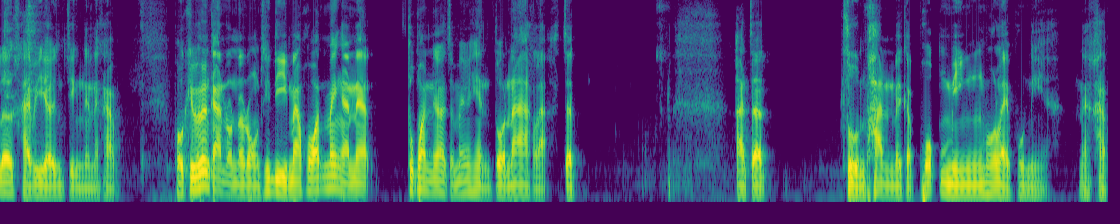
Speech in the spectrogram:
เลิกใช้ไปเยอะจริงๆเนี่ยนะครับผมคิดว่าเป็นการรณรงค์ที่ดีมากเพราะว่าไม่งั้นเนี่ยทุกวันนี้เราจะไม่เห็นตัวนาคละจะอาจจะสูญพันธุ์ไปกับพวกมิงพวกอะไรพวกนี้ นะครับ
